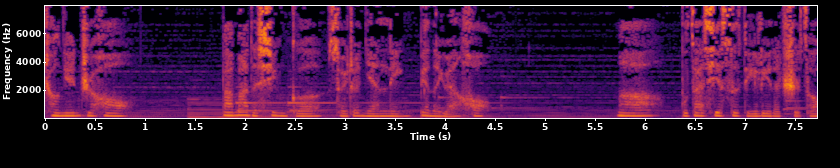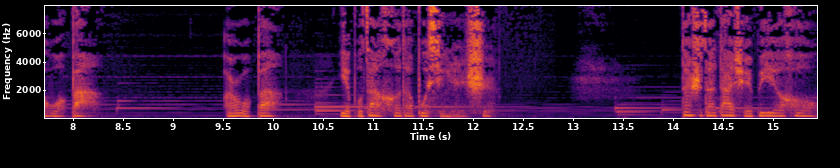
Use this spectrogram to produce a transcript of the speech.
成年之后。爸妈的性格随着年龄变得圆厚。妈不再歇斯底里的指责我爸，而我爸也不再喝到不省人事。但是在大学毕业后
